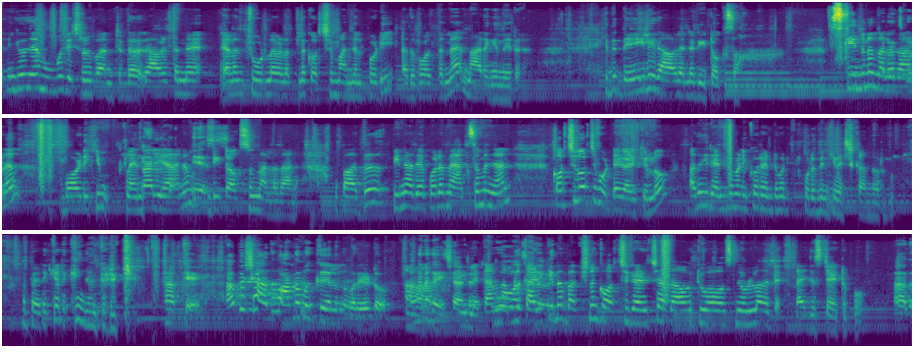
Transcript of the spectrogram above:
എനിക്ക് ഞാൻ മുമ്പ് ചേച്ചിയോട് പറഞ്ഞിട്ടുണ്ട് രാവിലെ തന്നെ ഇളം ചൂടുള്ള വെള്ളത്തിൽ കുറച്ച് മഞ്ഞൾപ്പൊടി അതുപോലെ തന്നെ നാരങ്ങ നീര്. ഇത് ഡെയിലി രാവിലെ എന്റെ ഡീറ്റോക്സാ സ്കിന്നിനും നല്ലതാണ്. ബോഡിക്കും ക്ലെൻസ് ചെയ്യാനും ഡീടോക്സും നല്ലതാണ്. അപ്പോൾ അത് പിന്നെ അതേപോലെ മാക്സിമം ഞാൻ കുറച്ച് കുറച്ച് ഫുഡേ കഴിക്കുള്ളൂ. അത് ഈ രണ്ട് മണിക്കൂർ രണ്ട് മണിക്കൂർ കൂടുമ്പോൾ എനിക്ക് വിശക്കാൻ തുടങ്ങും. അപ്പോൾ ഇടയ്ക്കിടയ്ക്ക് ഞാൻ കഴിക്കും. ഓക്കെ. അത് പക്ഷെ അത് വണ്ണം വെക്കുകയെന്ന് പറയും കേട്ടോ. അങ്ങനെ കഴിച്ചാൽ കാരണം നമ്മൾ കഴിക്കുന്ന ഭക്ഷണം കുറച്ച് കഴിച്ച് അത് ആ ടു അവേഴ്സിനുള്ള ഡൈജസ്റ്റ് ആയിട്ട് പോകും. അത്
